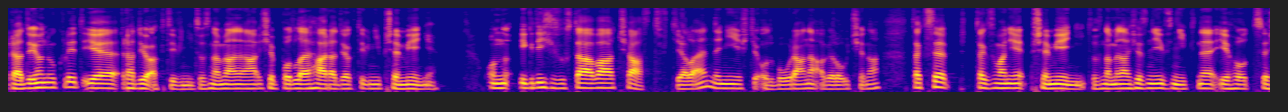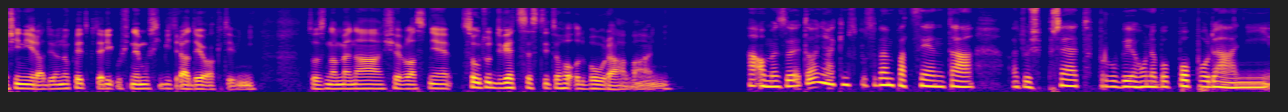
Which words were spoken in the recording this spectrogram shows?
radionuklid je radioaktivní, to znamená, že podléhá radioaktivní přeměně on i když zůstává část v těle, není ještě odbourána a vyloučena, tak se takzvaně přemění. To znamená, že z něj vznikne jeho ceřiný radionuklid, který už nemusí být radioaktivní. To znamená, že vlastně jsou tu dvě cesty toho odbourávání. A omezuje to nějakým způsobem pacienta, ať už před, v průběhu nebo po podání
